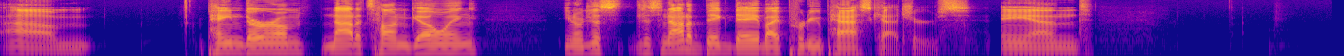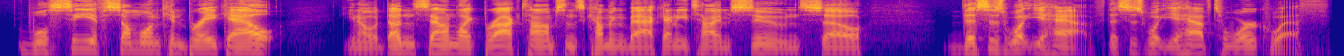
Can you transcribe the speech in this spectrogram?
Um, Payne Durham, not a ton going. You know, just just not a big day by Purdue pass catchers and we'll see if someone can break out. You know, it doesn't sound like Broc Thompson's coming back anytime soon. So this is what you have. This is what you have to work with.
